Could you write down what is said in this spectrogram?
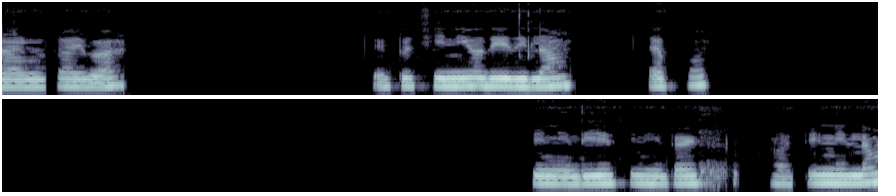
ডালটা এবার। একটু চিনিও দিয়ে দিলাম, দেখো। চিনি দিয়ে চিনিটা একটু ঘাঁটিয়ে নিলাম।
